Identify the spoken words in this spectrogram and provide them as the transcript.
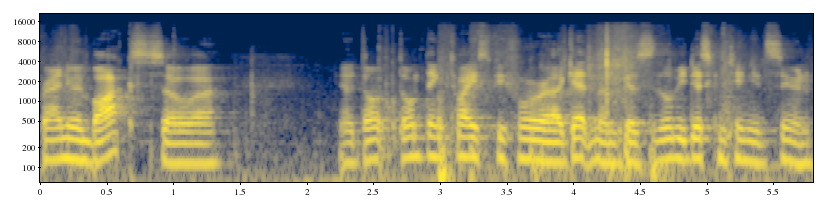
Brand new in box, so uh, you know, don't don't think twice before uh, getting them because they'll be discontinued soon.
